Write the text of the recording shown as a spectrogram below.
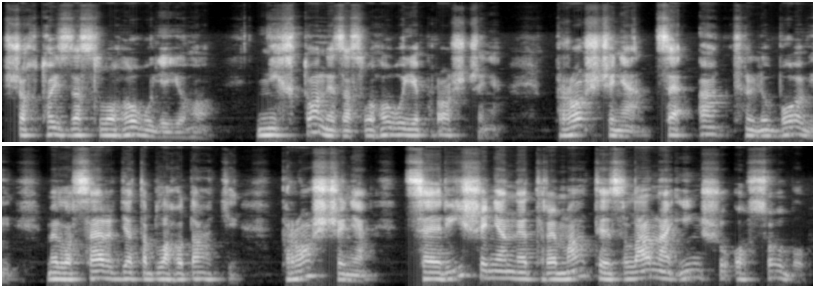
що хтось заслуговує його. Ніхто не заслуговує прощення. Прощення це акт любові, милосердя та благодаті. Прощення це рішення не тримати зла на іншу особу,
